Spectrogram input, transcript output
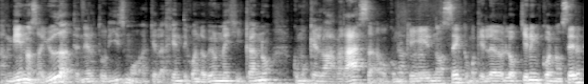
también nos ayuda a tener turismo, a que la gente cuando ve a un mexicano como que lo abraza o como que, no sé, como que lo, lo quieren conocer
